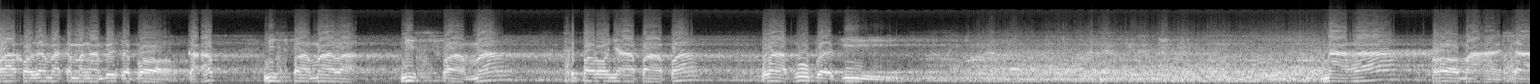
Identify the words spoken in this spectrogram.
Fakoda maka mengambil sebuah Kaab Nisfa mala Nisfa ma Separuhnya apa-apa Lahu bagi. Naha Roma Asa.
